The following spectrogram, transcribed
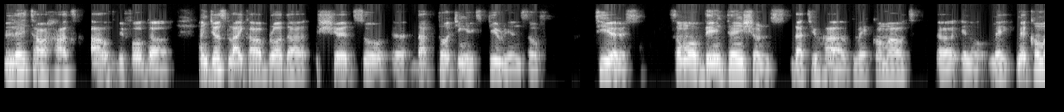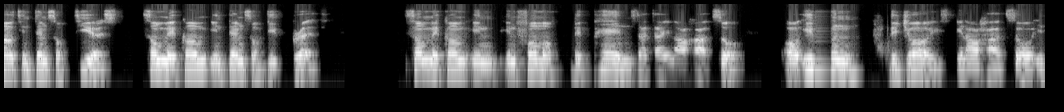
let our hearts out before God. And just like our brother shared so uh, that touching experience of tears, some of the intentions that you have may come out, uh, you know, may, may come out in terms of tears. Some may come in terms of deep breath. Some may come in, in form of the pains that are in our heart. So, or even the joys in our heart. So it,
